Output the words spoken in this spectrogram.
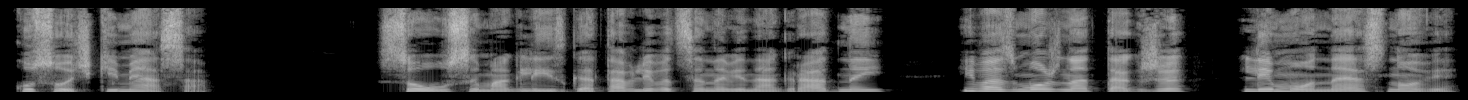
кусочки мяса. Соусы могли изготавливаться на виноградной и, возможно, также лимонной основе,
